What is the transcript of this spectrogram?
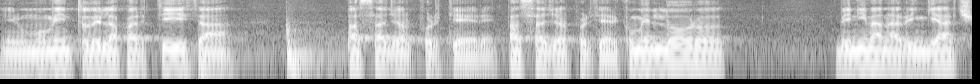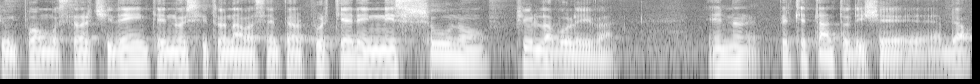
in un momento della partita, passaggio al portiere, passaggio al portiere, come loro venivano a ringhiarci un po', a mostrarci i denti e noi si tornava sempre al portiere e nessuno più la voleva. Non, perché tanto dice, eh, abbiamo,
